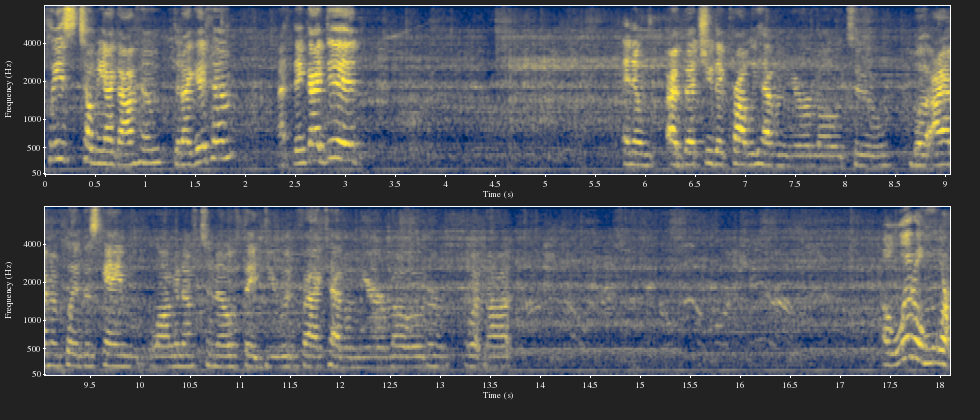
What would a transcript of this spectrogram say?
Please tell me I got him. Did I get him? I think I did. And I bet you they probably have a mirror mode too. But I haven't played this game long enough to know if they do in fact have a mirror mode or whatnot. A little more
